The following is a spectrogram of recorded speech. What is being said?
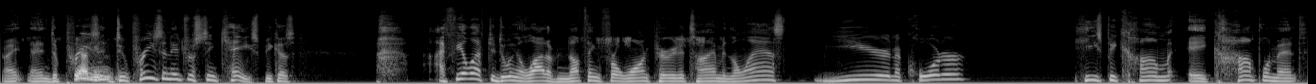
right? And Dupree's, yeah, I mean, Dupree's an interesting case because I feel after doing a lot of nothing for a long period of time in the last year and a quarter, he's become a complement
